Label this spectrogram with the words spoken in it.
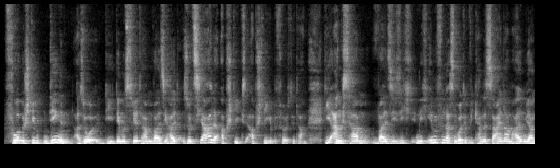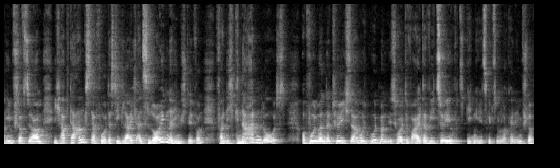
vor bestimmten Dingen, also die demonstriert haben, weil sie halt soziale Abstiegs, Abstiege befürchtet haben, die Angst haben, weil sie sich nicht impfen lassen wollten. Wie kann es sein, nach einem halben Jahr einen Impfstoff zu haben? Ich habe da Angst davor, dass die gleich als Leugner hingestellt wurden, fand ich gnadenlos. Obwohl man natürlich sagen muss, gut, man ist heute weiter wie zu, gegen AIDS gibt es immer noch keinen Impfstoff,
